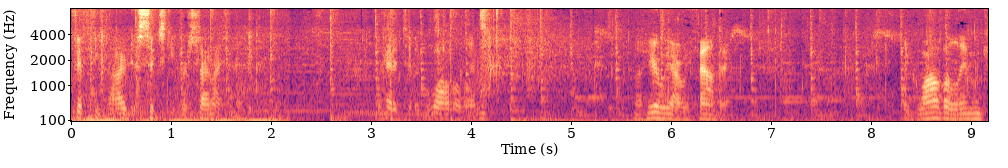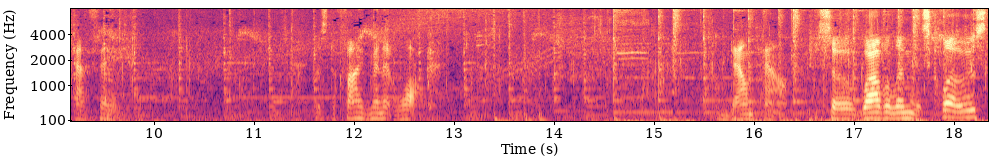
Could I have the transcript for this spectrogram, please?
55 to 60 percent, I think. We're headed to the Guava Limb. Well, here we are. We found it. The Guava Limb Cafe. Just a five-minute walk from downtown. So Guava Limb was closed.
